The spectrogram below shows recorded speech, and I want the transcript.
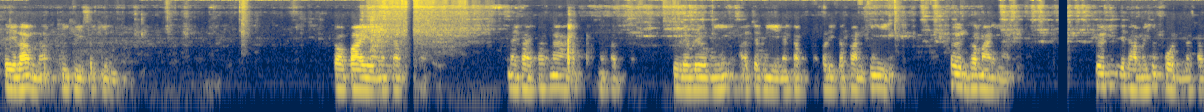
เซรั่ม TP Skin ต่อไปนะครับ ในภายภาคหน้านะครับ คือเร็วๆนี้อาจจะมีนะครับ ผลิตภัณฑ์ที่เพิ่มเข้ามาอีกเพื่อที่จะทำให้ทุกคนนะครับ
